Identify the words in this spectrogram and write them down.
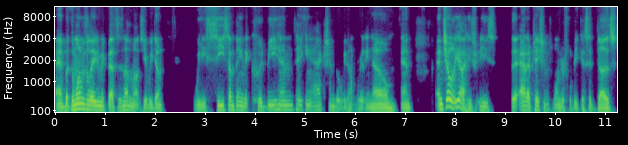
And but the one with the Lady Macbeth is another one. Yeah, we don't we see something that could be him taking action, but we don't really know. And and Joel, yeah, he's he's the adaptation is wonderful because it does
